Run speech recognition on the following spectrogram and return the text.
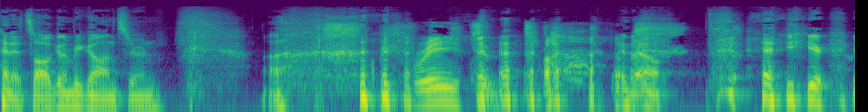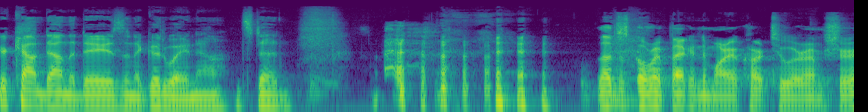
and it's all going to be gone soon. Uh, be free. I know. you're you're counting down the days in a good way now. Instead. I'll just go right back into Mario Kart Tour. I'm sure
